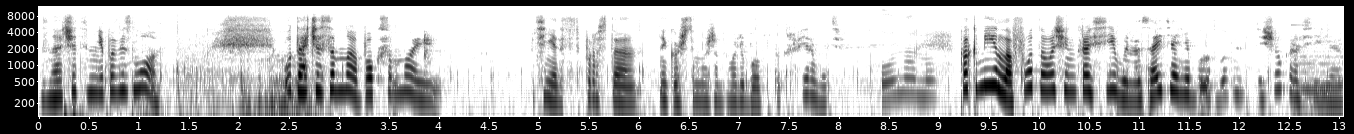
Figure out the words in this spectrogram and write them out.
Значит, мне повезло. Удача со мной, бог со мной. Хотя нет, это просто, мне кажется, можно было любого фотографировать. Как мило, фото очень красивые, на сайте они будут выглядеть еще красивее.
